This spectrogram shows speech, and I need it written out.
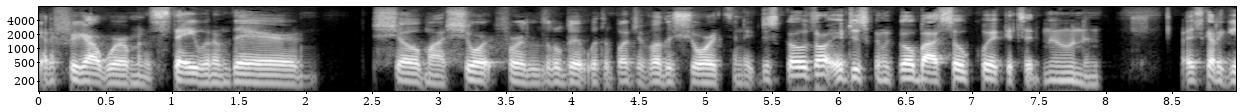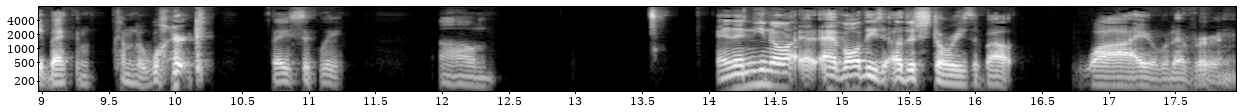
Got to figure out where I'm going to stay when I'm there and show my short for a little bit with a bunch of other shorts, and it just goes on. It's just going to go by so quick. It's at noon, and I just got to get back and come to work, basically. Um, and then you know I have all these other stories about why or whatever, and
